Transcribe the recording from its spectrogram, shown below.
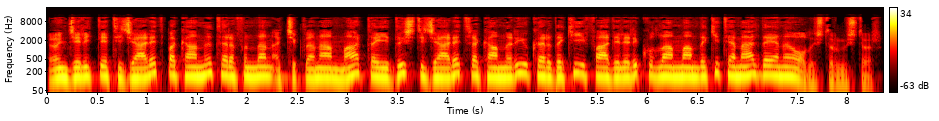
Öncelikle Ticaret Bakanlığı tarafından açıklanan Mart ayı dış ticaret rakamları yukarıdaki ifadeleri kullanmamdaki temel dayanağı oluşturmuştur.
